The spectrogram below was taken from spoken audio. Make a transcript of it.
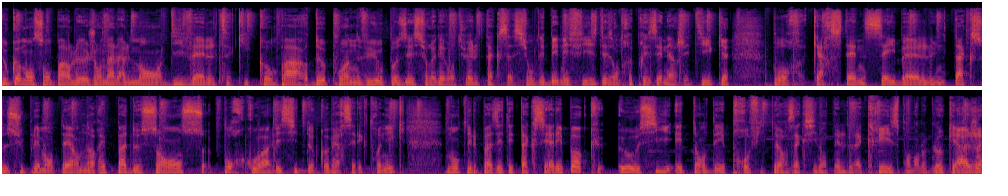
Nous commençons par le journal allemand Die Welt qui compare deux points de vue opposés sur une éventuelle taxation des bénéfices des entreprises énergétiques. Pour Karsten Seibel, une taxe supplémentaire n'aurait pas de sens. Pourquoi les sites de commerce électronique n'ont-ils pas été taxés à l'époque, eux aussi étant des profiteurs accidentels de la crise pendant le blocage?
